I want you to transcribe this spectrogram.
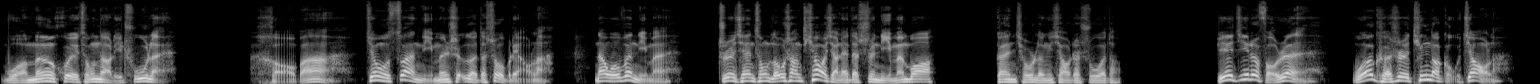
我们会从那里出来。好吧，就算你们是饿的受不了了，那我问你们，之前从楼上跳下来的是你们不？”干球冷笑着说道：“别急着否认，我可是听到狗叫了。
